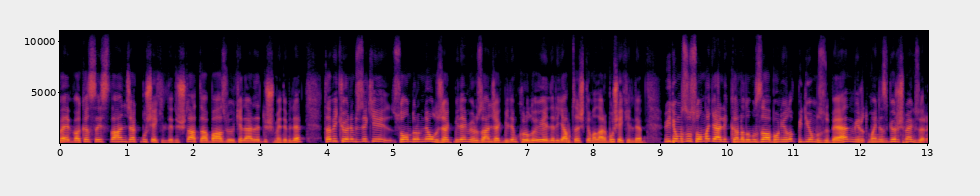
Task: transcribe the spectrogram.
ve vaka sayısı da ancak bu şekilde düştü. Hatta bazı ülkelerde düşmedi bile. Tabii ki önümüzdeki son durum ne olacak bilemiyoruz ancak bilim kurulu üyeleri yaptığı açıklamalar bu şekilde. Videomuzun sonuna geldik. Kanalımıza abone olup videomuzu beğenmeyi unutmayınız. Görüşmek üzere.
